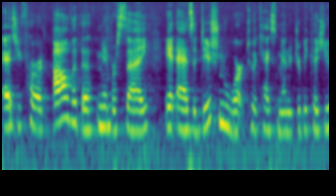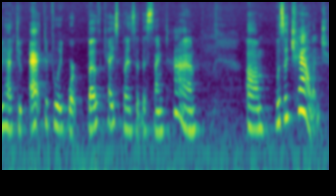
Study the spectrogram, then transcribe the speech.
as you've heard all of the members say, it adds additional work to a case manager because you have to actively work both case plans at the same time, um, was a challenge.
